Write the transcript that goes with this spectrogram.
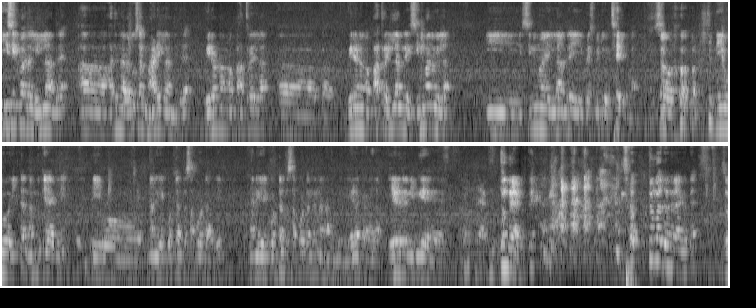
ಈ ಸಿನಿಮಾದಲ್ಲಿ ಇಲ್ಲ ಅಂದ್ರೆ ಅದನ್ನ ರಘು ಸರ್ ಮಾಡಿಲ್ಲ ಅಂದಿದ್ರೆ ವೀರಣ್ಣ ಅನ್ನೋ ಪಾತ್ರ ಇಲ್ಲ ವೀರಣ್ಣ ಪಾತ್ರ ಇಲ್ಲ ಅಂದ್ರೆ ಈ ಸಿನಿಮಾನೂ ಇಲ್ಲ. ಈ ಸಿನಿಮಾ ಇಲ್ಲ ಅಂದ್ರೆ ಈ ಪ್ರೆಸ್ ಮೀಟ್ ಇರ್ತೇ ಇರಲಿಲ್ಲ. ಸೊ ನೀವು ಇಂತ ನಂಬಿಕೆ ಆಗಲಿ, ನೀವು ನನಗೆ ಕೊಟ್ಟಂತ ಸಪೋರ್ಟ್ ಆಗಲಿ, ನನಗೆ ಕೊಟ್ಟಂತ ಸಪೋರ್ಟ್ ಅಂದ್ರೆ ನಾನು ಅದನ್ನ ಹೇಳಕ್ಕಾಗಲ್ಲ. ಹೇಳಿದ್ರೆ ನಿಮ್ಗೆ ತೊಂದರೆ ಆಗುತ್ತೆ. ತುಂಬಾ ತೊಂದರೆ ಆಗುತ್ತೆ. ಸೊ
